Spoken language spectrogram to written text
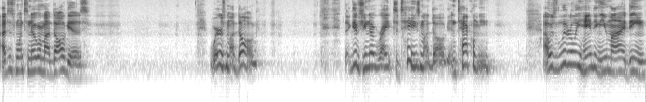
I just want to know where my dog is. Where's my dog? That gives you no right to tase my dog and tackle me. I was literally handing you my ID.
